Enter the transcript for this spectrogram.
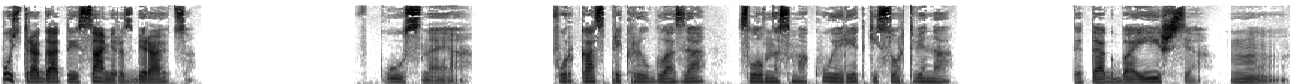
Пусть рогатые сами разбираются». «Вкусная». Фуркас прикрыл глаза словно смакуя редкий сорт вина. «Ты так боишься!» М -м.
